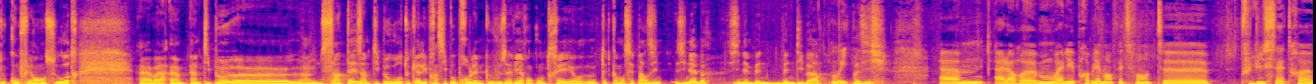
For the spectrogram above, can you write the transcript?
de, conférences ou autres. Euh, voilà, un, petit peu euh, une synthèse, un petit peu, ou en tout cas les principaux problèmes que vous avez rencontrés. Euh, peut-être commencer par Zineb? Zineb ben, Bendiba? Oui. Vas-y. alors moi les problèmes en fait sont plus être euh,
